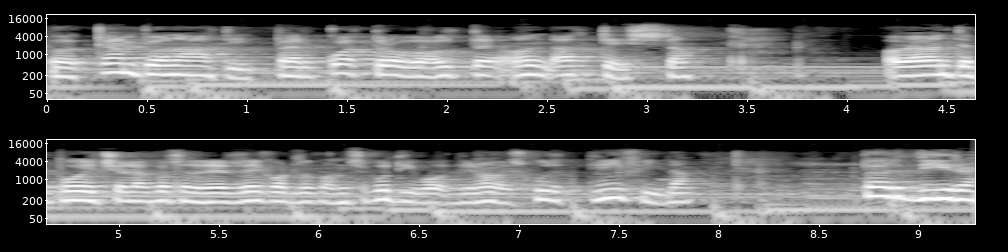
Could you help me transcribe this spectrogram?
eh, campionati per quattro volte a testa. Ovviamente poi c'è la cosa del record consecutivo di 9 scudetti di fila. Per dire,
